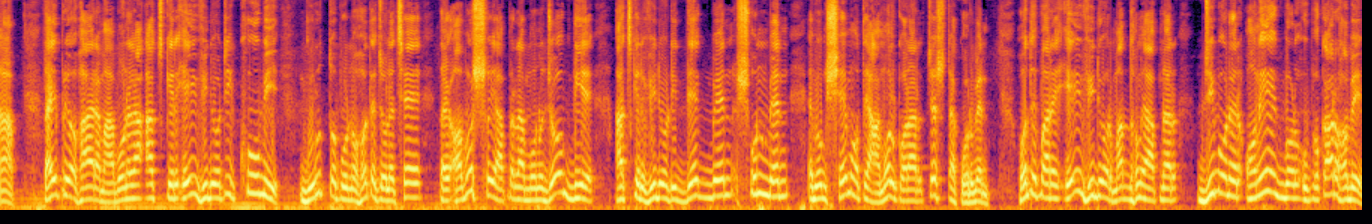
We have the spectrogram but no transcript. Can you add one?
না। তাই প্রিয় ভাইয়েরা, মা বোনেরা, আজকের এই ভিডিওটি খুবই গুরুত্বপূর্ণ হতে চলেছে। তাই অবশ্যই আপনারা মনোযোগ দিয়ে আজকের ভিডিওটি দেখবেন, শুনবেন এবং সে মতে আমল করার চেষ্টা করবেন। হতে পারে এই ভিডিওর মাধ্যমে আপনার জীবনের অনেক বড় উপকার হবে।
